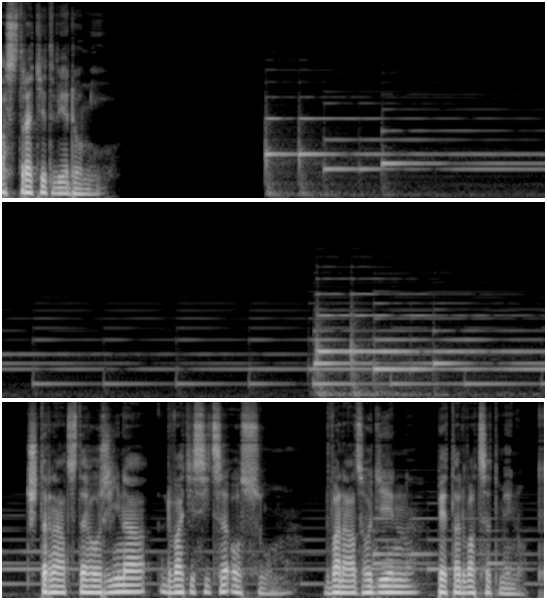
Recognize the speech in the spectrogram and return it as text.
a ztratit vědomí. 14. října 2008, 12 hodin 25 minut.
